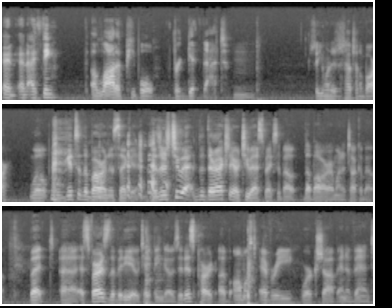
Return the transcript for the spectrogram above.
and and I think a lot of people forget that. Mm. So you wanted to touch on a bar? Well, we'll get to the bar in a second because there's two. There actually are two aspects about the bar I want to talk about. But uh, as far as the videotaping goes, it is part of almost every workshop and event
